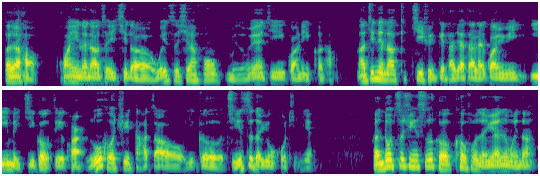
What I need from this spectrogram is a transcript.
大家好，欢迎来到这一期的微智先锋美容院经营管理课堂。那今天呢，继续给大家带来关于医美机构这一块如何去打造一个极致的用户体验。很多咨询师和客服人员认为呢，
